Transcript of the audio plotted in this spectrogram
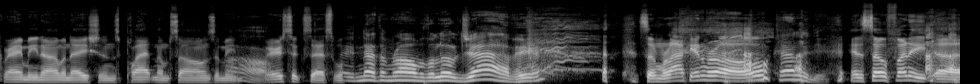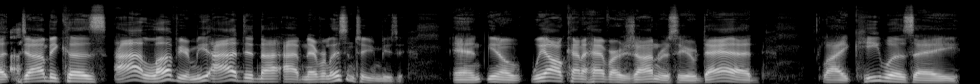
Grammy nominations, platinum songs. I mean, Oh. very successful. There's nothing wrong with a little jive here. some rock and roll. I'm telling you. It's so funny, uh, John, because I love your music. I did not. I've never listened to your music, and you know, we all kind of have our genres here. Dad, like he was a,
